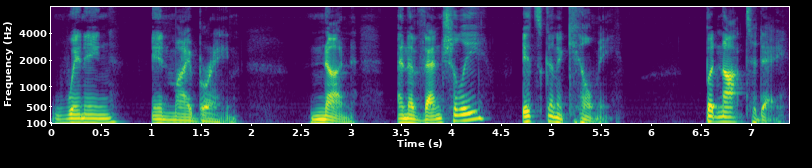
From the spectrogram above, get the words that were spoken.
winning in my brain. None. And eventually, it's going to kill me, but not today.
